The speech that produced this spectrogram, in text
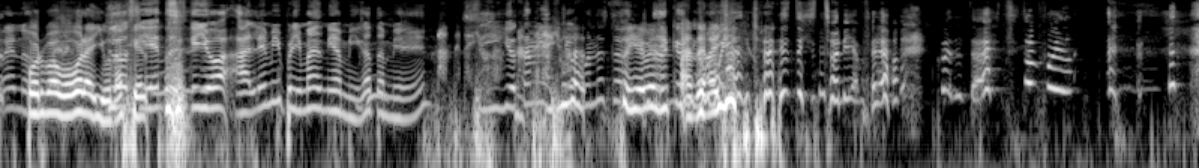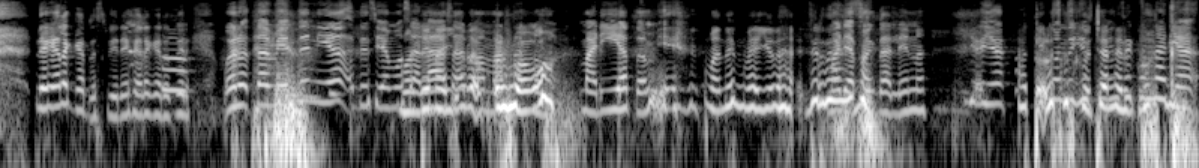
Bueno, Por favor, ayuda. lo siento, es que yo, Ale, mi prima, es mi amiga también. Sí, yo también. ayuda. Yo cuando estaba Soy Evelyn, que ver, manden no voy a ayuda. entrar a esta historia, pero cuando estaba no puedo. Déjala que respire, déjala que respire. Bueno, también tenía, decíamos a Manden Lázaro, ayuda, a Marta, no, María también, Mándenme ayuda. María Magdalena. Ya, ya. A todos los que yo escuchan en el podcast. secundaria,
